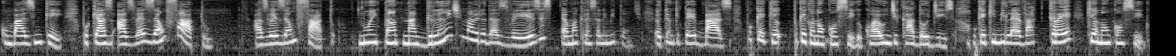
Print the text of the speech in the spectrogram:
com base em quê? Porque às, às vezes é um fato. Às vezes é um fato. No entanto, na grande maioria das vezes, é uma crença limitante. Eu tenho que ter base. Por que, que, eu, por que, que eu não consigo? Qual é o indicador disso? O que, que me leva a crer que eu não consigo?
